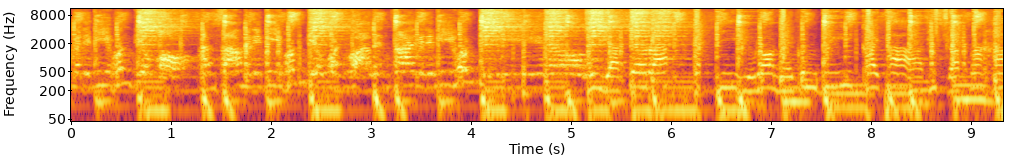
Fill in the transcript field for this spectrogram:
ไม่ได้มีหนเดียวออกอันสาไม่ได้มีหนเดียววันวาเลนไทน์ไม่ได้มีหนเดียวถ้าอยากจะรักกับพี่รอหน่อยคนดีคอยท่าพี่กลับมาหา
